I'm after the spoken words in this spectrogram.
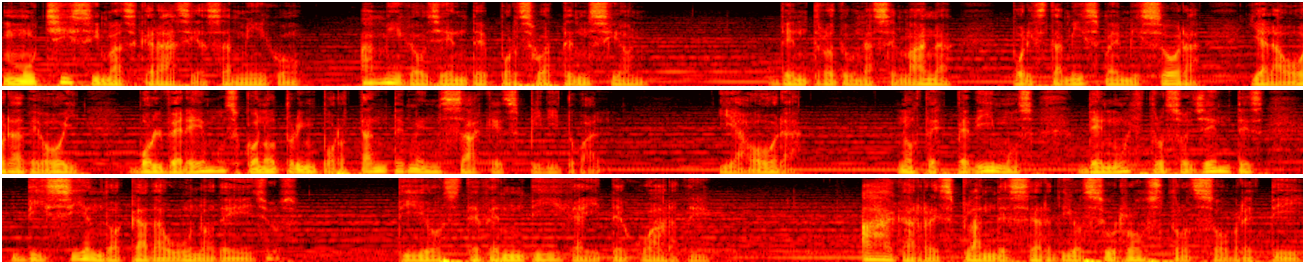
Muchísimas gracias, amigo, amiga oyente, por su atención. Dentro de una semana, por esta misma emisora y a la hora de hoy, volveremos con otro importante mensaje espiritual. Y ahora, nos despedimos de nuestros oyentes diciendo a cada uno de ellos, Dios te bendiga y te guarde. Haga resplandecer Dios su rostro sobre ti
